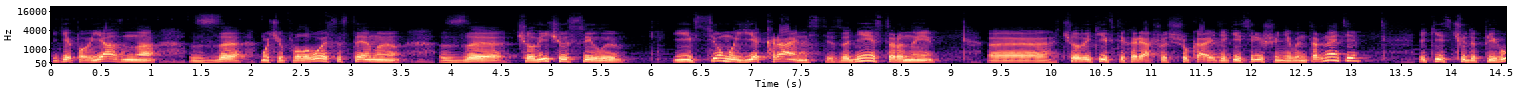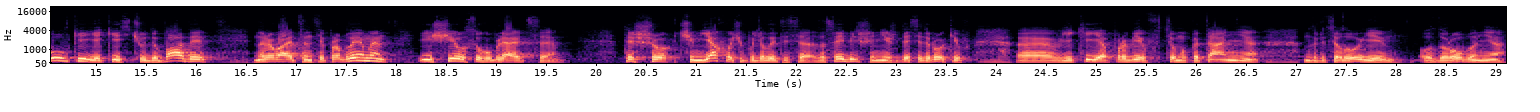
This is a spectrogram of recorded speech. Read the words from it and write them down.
яке пов'язане з мочеполовою системою, з чоловічою силою. І в цьому є крайності. З однієї сторони, е, чоловіки втихаря щось шукають якісь рішення в інтернеті, якісь чудо-пігулки, якісь чудо-бади, нариваються на ці проблеми і ще усугубляють це. Те, що чим я хочу поділитися за свої більше ніж 10 років, е, в які я провів в цьому питанні нутриціології, оздоровлення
